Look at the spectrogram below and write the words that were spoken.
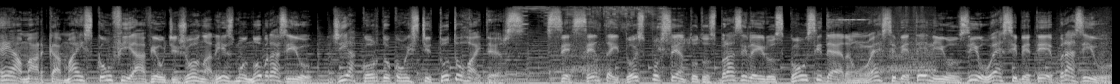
é a marca mais confiável de jornalismo no Brasil, de acordo com o Instituto Reuters. 62% dos brasileiros consideram o SBT News e o SBT Brasil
